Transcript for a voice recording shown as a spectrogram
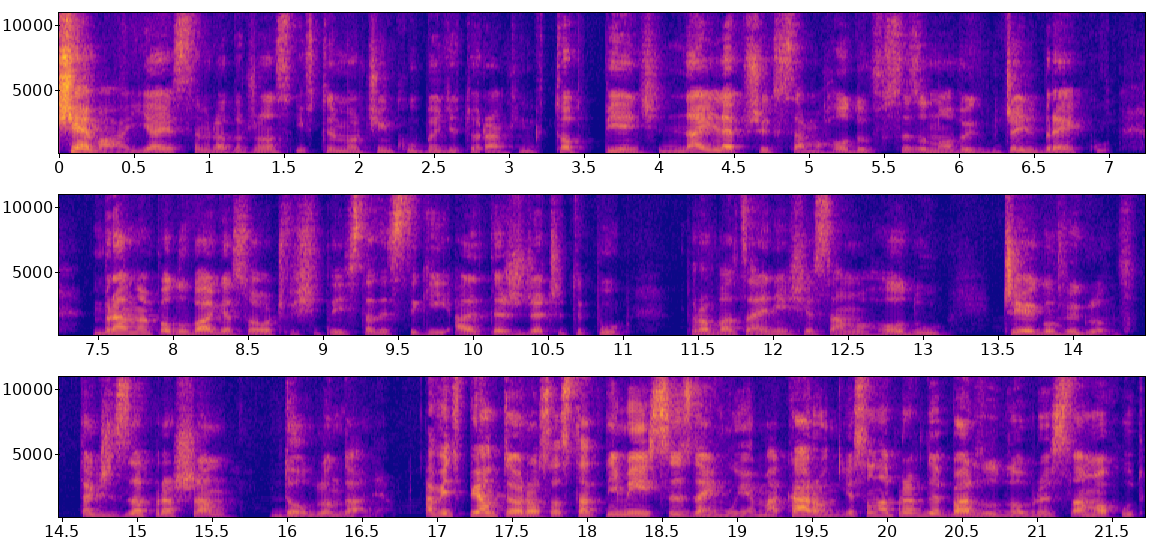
Siema, ja jestem Rado Jones i w tym odcinku będzie to ranking top 5 najlepszych samochodów sezonowych w jailbreaku. Brane pod uwagę są oczywiście tej statystyki, ale też rzeczy typu prowadzenie się samochodu czy jego wygląd. Także zapraszam do oglądania. A więc piąte oraz ostatnie miejsce zajmuje Makaron. Jest to naprawdę bardzo dobry samochód,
